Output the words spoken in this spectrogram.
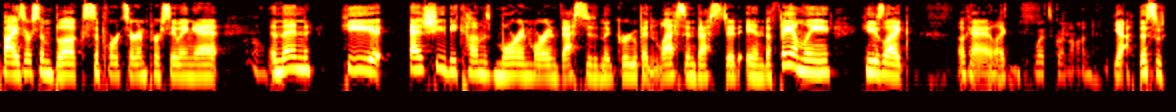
buys her some books, supports her in pursuing it. Oh. And then he, as she becomes more and more invested in the group and less invested in the family, he's like, okay, like, What's going on? yeah, this was,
